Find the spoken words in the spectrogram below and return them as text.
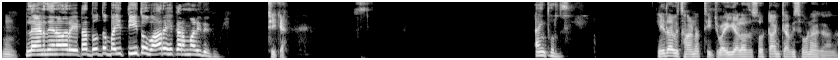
ਹੂੰ। ਲੈਣ ਦੇਣ ਵਾਲਾ ਰੇਟ ਆ ਦੁੱਧ ਬਾਈ 30 ਤੋਂ ਬਾਹਰ ਇਹ ਕਰਮ ਵਾਲੀ ਦੇ ਦੂਗੀ। ਠੀਕ ਹੈ। ਐਂ ਤੁਰਦੀ। ਇਹਦਾ ਵੀ ਥਾਣ ਹੱਥੀ ਚਵਾਈ ਵਾਲਾ ਦੱਸੋ ਢਾਂਚਾ ਵੀ ਸੋਹਣਾ ਹੈਗਾ ਦਾ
